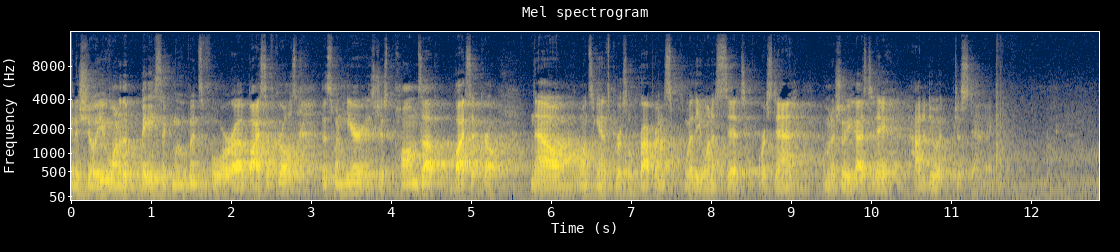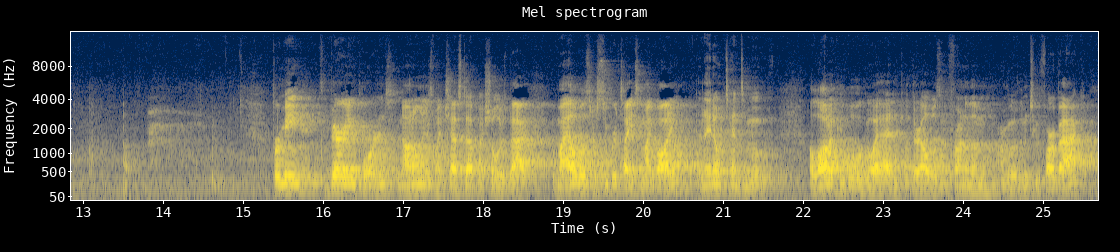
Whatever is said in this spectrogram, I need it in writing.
going to show you one of the basic movements for uh, bicep curls. This one here is just palms up, bicep curl. Now, once again, it's personal preference whether you want to sit or stand. I'm going to show you guys today how to do it just standing. For me, it's very important, not only is my chest up, my shoulders back, but my elbows are super tight to my body and they don't tend to move. A lot of people will go ahead and put their elbows in front of them or move them too far back.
